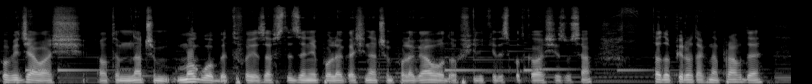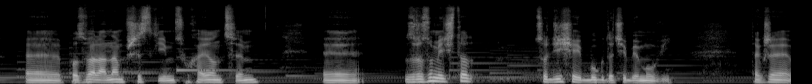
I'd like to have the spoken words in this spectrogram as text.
powiedziałaś o tym, na czym mogłoby Twoje zawstydzenie polegać i na czym polegało do chwili, kiedy spotkałaś Jezusa, to dopiero tak naprawdę y, pozwala nam wszystkim słuchającym zrozumieć to, co dzisiaj Bóg do Ciebie mówi. Także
